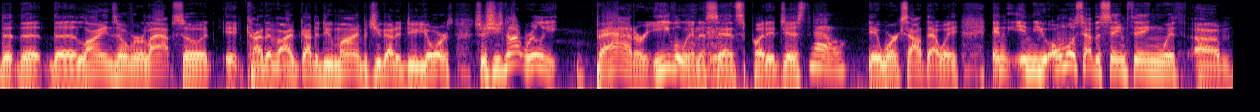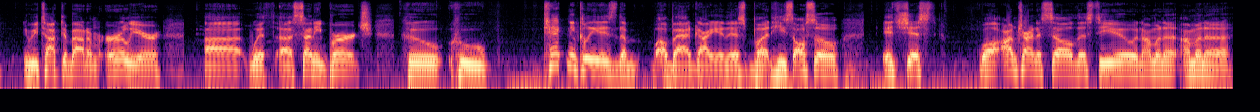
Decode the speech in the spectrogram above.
the the the lines overlap so it it kind of I've got to do mine but you got to do yours so she's not really bad or evil in a sense but it just no. it works out that way and and you almost have the same thing with um we talked about him earlier uh with uh Sonny Birch who who technically is the a bad guy in this but he's also it's just well I'm trying to sell this to you and I'm gonna I'm gonna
